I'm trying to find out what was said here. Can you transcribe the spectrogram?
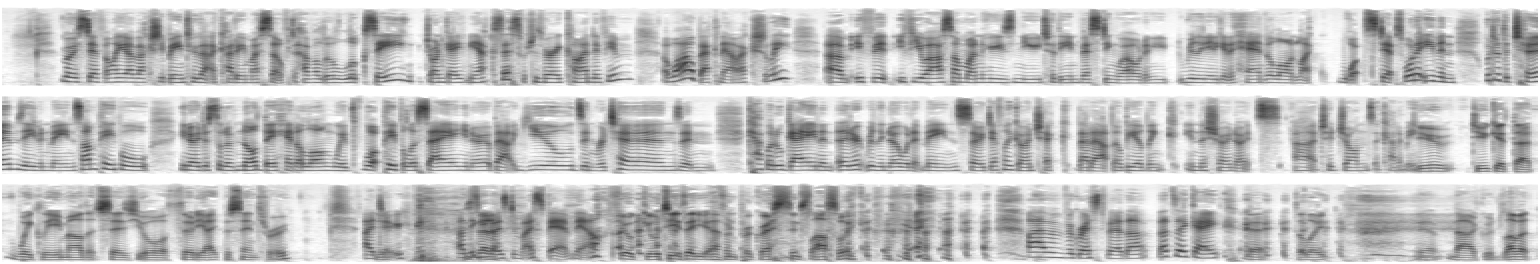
Most definitely. I've actually been through that academy myself to have a little look see. John gave me access, which is very kind of him, a while back now, actually. Um, if it if you are someone who's new to the investing world and you really need to get a handle on like what steps, what are even what do the terms even mean? Some people, you know, just sort of nod their head along with what people are saying, you know, about yields and returns and capital gain, and they don't really know what it means. So definitely go and check that out. There'll be a link in the show notes uh, to John's academy. Do you do you get that weekly email that says you're 38% through? I do. Yeah. I think it goes a, to my spam now. feel guilty that you haven't progressed since last week. yeah. I haven't progressed further. That's okay. yeah, delete. Yeah, nah, good. Love it.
